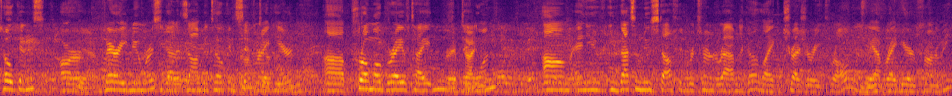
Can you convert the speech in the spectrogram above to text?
tokens are Yeah. very numerous. You got a zombie token sitting Zombie right token. here. Uh, promo Grave Titan, Grave big Titan. one. Um, and you've, you've got some new stuff in Return to Ravnica, like Treasury Thrall, which we have right here in front of me.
